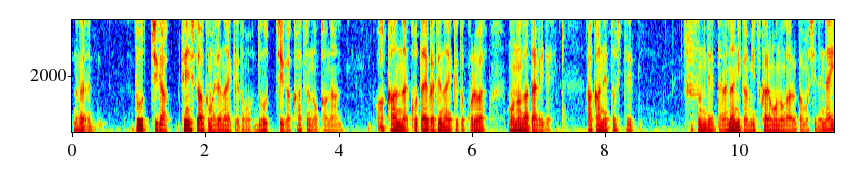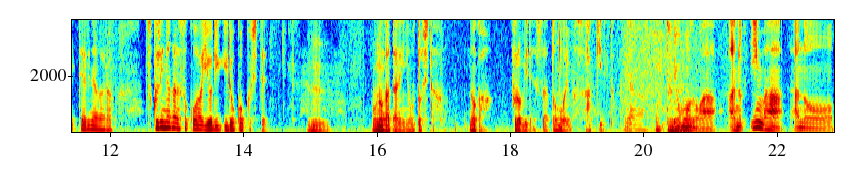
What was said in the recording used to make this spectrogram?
なんかどっちが天使と悪魔じゃないけどどっちが勝つのかなわかんない答えが出ないけどこれは物語で茜として進んでいったら何か見つかるものがあるかもしれないってやりながら作りながらそこはより色濃くして、うん、物語に落としたのがプロビデンスだと思いますはっきりと。いや本当に思うのが、あの今あの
